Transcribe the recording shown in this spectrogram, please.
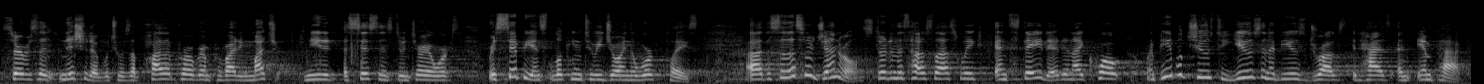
Service Initiative, which was a pilot program providing much-needed assistance to Ontario Works recipients looking to rejoin the workplace. Uh, the Solicitor General stood in this House last week and stated, and I quote, when people choose to use and abuse drugs, it has an impact.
